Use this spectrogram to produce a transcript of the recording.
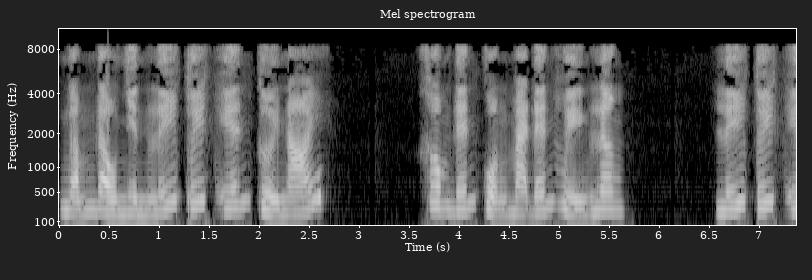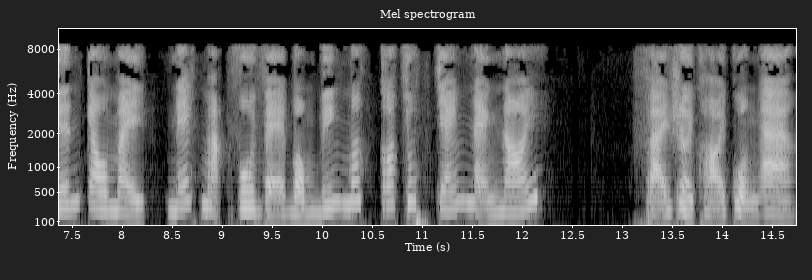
ngẫm đầu nhìn Lý Tuyết Yến cười nói. Không đến quận mà đến huyện Lân. Lý Tuyết Yến cau mày, Nét mặt vui vẻ bỗng biến mất có chút chán nản nói. Phải rời khỏi quận à?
